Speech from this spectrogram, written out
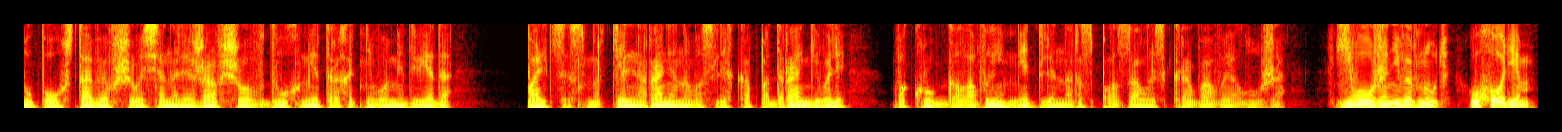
тупо уставившегося на лежавшего в двух метрах от него медведа. Пальцы смертельно раненого слегка подрагивали, вокруг головы медленно расползалась кровавая лужа. Его уже не вернуть! Уходим!»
